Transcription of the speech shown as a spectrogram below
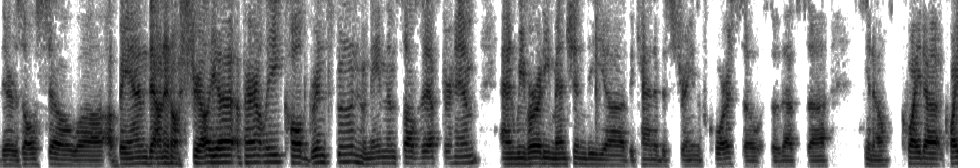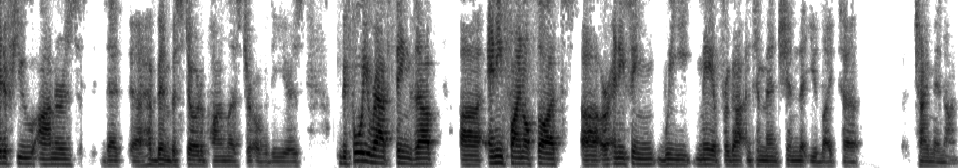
There's also uh, a band down in Australia, apparently called Grinspoon, who named themselves after him. And we've already mentioned the uh, the cannabis strain, of course. So so that's uh, you know quite a quite a few honors that uh, have been bestowed upon Lester over the years. Before we wrap things up, uh, any final thoughts uh, or anything we may have forgotten to mention that you'd like to chime in on?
